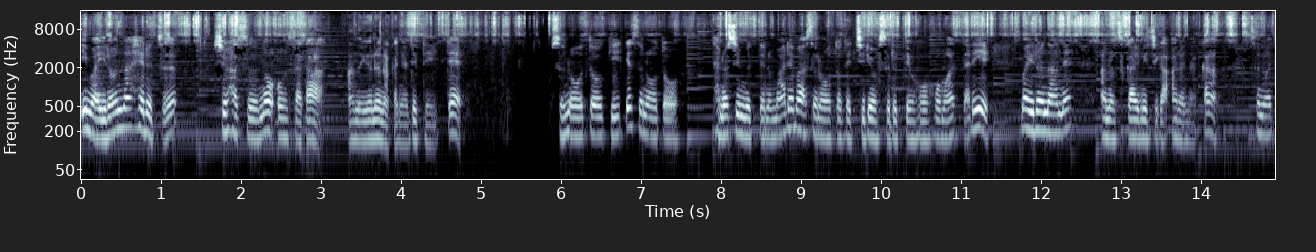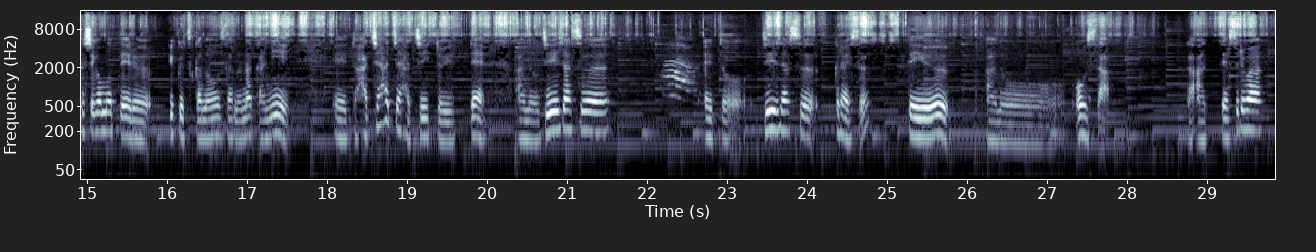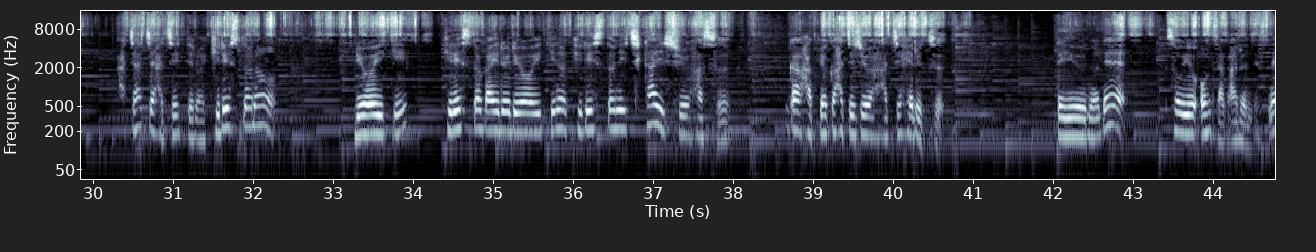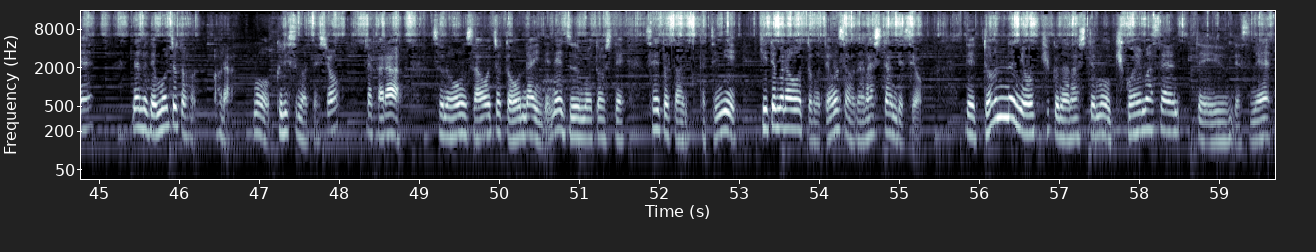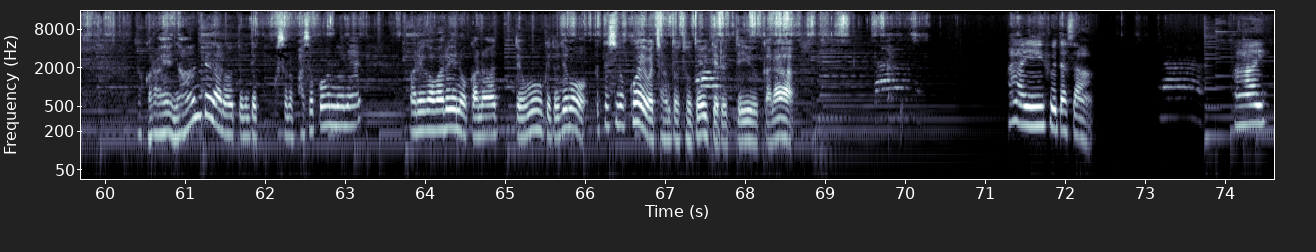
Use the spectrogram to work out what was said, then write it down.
今いろんなヘルツ、周波数の音差があの世の中には出ていて、その音を聞いて、その音を楽しむっていうのもあれば、その音で治療するっていう方法もあったり、まあいろんなね、あの使い道がある中、その私が持っているいくつかの音差の中に、えっ、ー、と、888と言って、あの、ジーザス、えっ、ー、と、ジーザスクライスっていう、あの、音差があって、それは888っていうのはキリストの領域キリストがいる領域のキリストに近い周波数が 888Hz っていうので、そういう音差があるんですね。なのでもうちょっとほら、もうクリスマスでしょ？だから、その音差をちょっとオンラインでね、ズームを通して生徒さんたちに聞いてもらおうと思って音差を鳴らしたんですよ。で、どんなに大きく鳴らしても聞こえませんって言うんですね。だから、え、なんでだろうと思って、そのパソコンのね、あれが悪いのかなって思うけど、でも私の声はちゃんと届いてるっていうから、はい、ふださん。はい。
